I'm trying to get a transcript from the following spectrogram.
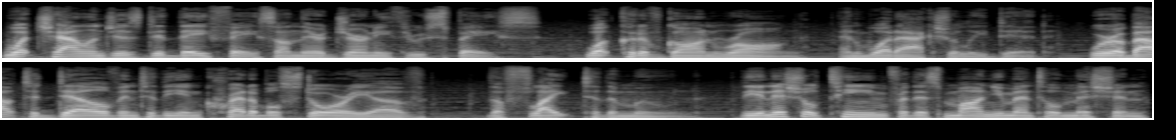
What challenges did they face on their journey through space? What could have gone wrong, and what actually did? We're about to delve into the incredible story of the flight to the moon. The initial team for this monumental mission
